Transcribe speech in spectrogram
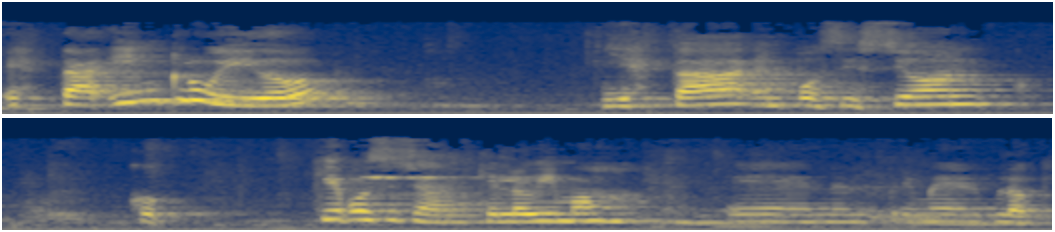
está incluido y está en posición ¿Qué posición? Que lo vimos en el primer bloque.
